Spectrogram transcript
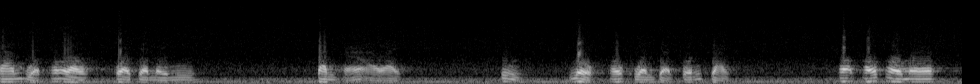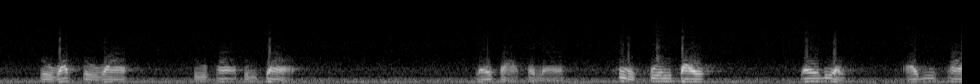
การบวชของเราก็จะไม่มีปัญหาอะไร ซึ่งโลกเขาควรจะสนใจ เพราะเขาเข้ามาสู่วัดสู่วาสู่พระสู่เจ้าในศาสนาคู่คุยไปในเรื่องอาวิชา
